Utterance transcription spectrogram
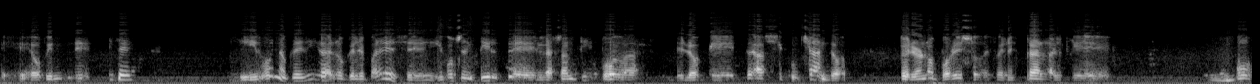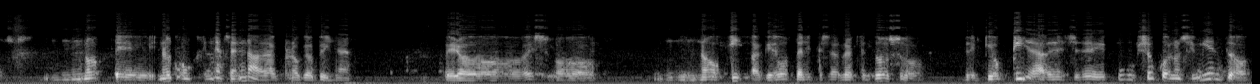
eh, y bueno, que diga lo que le parece y vos sentirte en las antípodas de lo que estás escuchando, pero no por eso defenestrar al que vos no te no congenias en nada con lo que opinas. Pero eso no quita que vos tenés que ser respetuoso del que opina, de, de, su conocimiento,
